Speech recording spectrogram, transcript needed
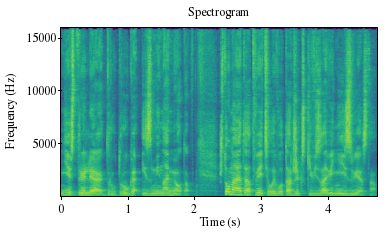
не стреляют друг друга из минометов. Что на это ответил его таджикский визави, неизвестно.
